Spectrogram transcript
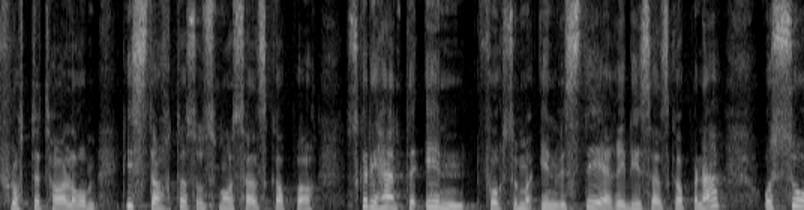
flotte taler om, de starter som små selskaper. Så skal de hente inn folk som må investere i de selskapene, og, så,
